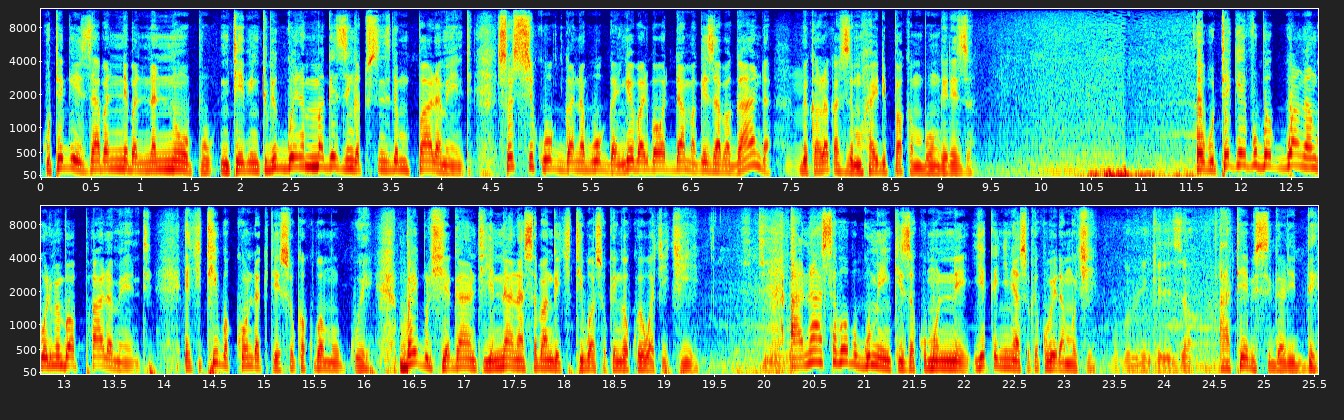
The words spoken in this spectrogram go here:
kutegeeza banne bannanuupu nti ebintu biggwera mu magezi nga tusinzire mu paalamenti so si kuwoggana buwogganyi nga bwe bali bawadde amagezi abaganda bekalakasize mu hyde park mu bungereza obutegeevu bw'eggwanga ng'oli memba wa paalamenti ekitiibwa conduct esooka kuba mu ggwe. Bayibuli kiyagala nti yenna anaasaba nga ekitiibwa asookenga kwewa kiki anaasaba obugumiikiriza ku munne ye kennyini asooke kubeera muki ate ebisigalidde.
